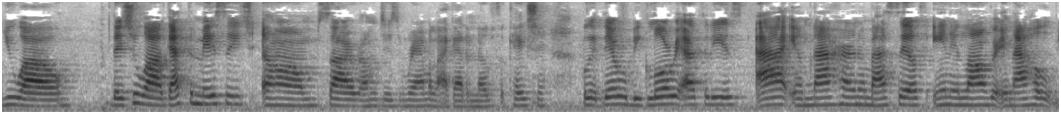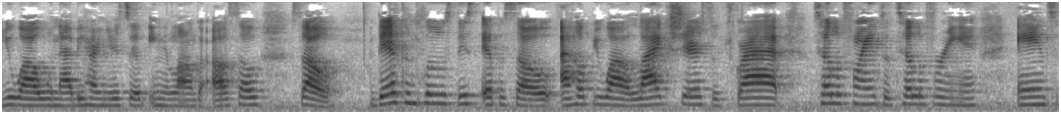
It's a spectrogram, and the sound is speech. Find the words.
you all that you all got the message. Um, sorry, I'm just rambling. I got a notification, but there will be glory after this. I am not hurting myself any longer, and I hope you all will not be hurting yourself any longer. Also, so that concludes this episode. I hope you all like, share, subscribe, tell a friend to tell a friend, and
